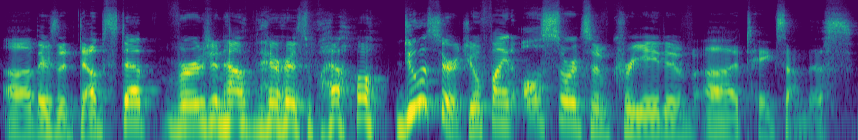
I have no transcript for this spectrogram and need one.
Uh, there's a dubstep version out there as well. Do a search, you'll find all sorts of creative uh, takes on this.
